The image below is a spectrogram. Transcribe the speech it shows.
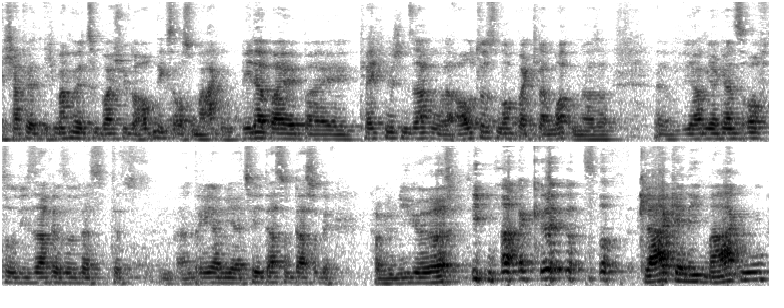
ich habe ja, ich mache mir zum Beispiel überhaupt nichts aus Marken. Weder bei, bei technischen Sachen oder Autos noch bei Klamotten. Also äh, wir haben ja ganz oft so die Sache, so dass, dass Andrea mir erzählt, das und das und habe ich noch nie gehört, die Marke und so. Klar kenne ich Marken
